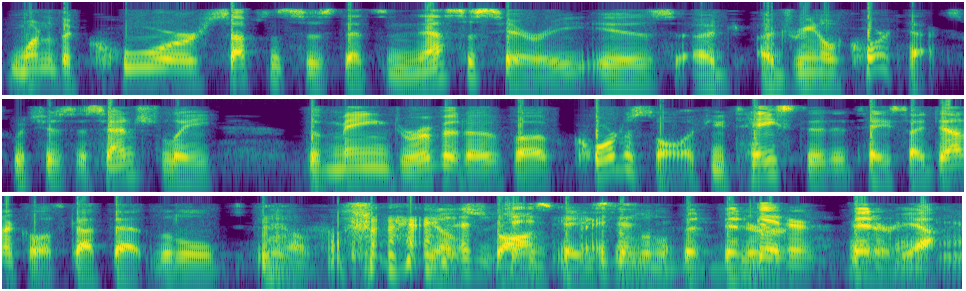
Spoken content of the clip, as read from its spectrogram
one of the core substances that's necessary is ad- adrenal cortex, which is essentially the main derivative of cortisol. If you taste it, it tastes identical. It's got that little, you know, you know strong taste a little bit bitter, Bitter. bitter, yeah, Yeah.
